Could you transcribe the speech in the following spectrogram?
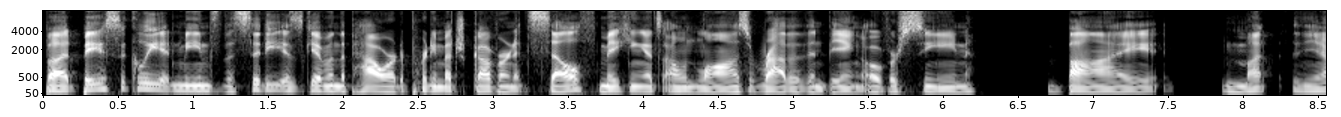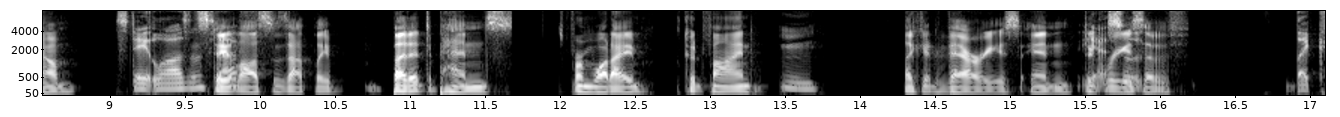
But basically, it means the city is given the power to pretty much govern itself, making its own laws rather than being overseen by, you know, State laws and stuff. state stuff. laws exactly. But it depends from what I could find. Mm. Like it varies in Yeah, so- degrees of Like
